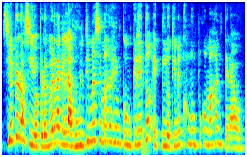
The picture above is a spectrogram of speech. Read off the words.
Siempre lo ha sido, pero es verdad que en las últimas semanas en concreto eh, lo tienes como un poco más alterado.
